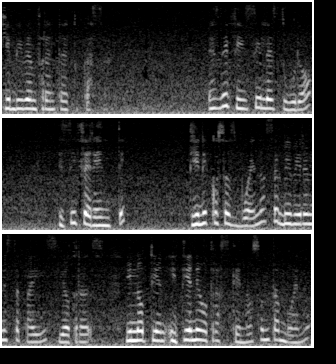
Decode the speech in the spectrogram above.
quién vive enfrente de tu casa. Es difícil, es duro, es diferente. Tiene cosas buenas el vivir en este país y otras y no tiene y tiene otras que no son tan buenas.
